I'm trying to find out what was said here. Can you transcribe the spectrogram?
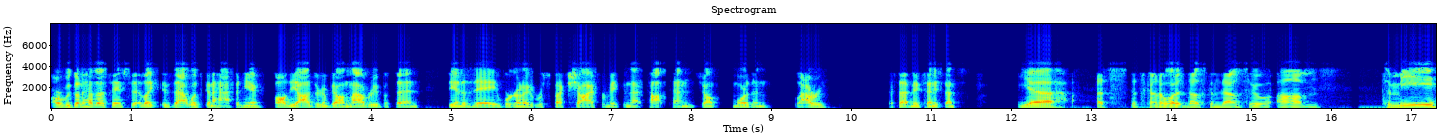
Are we going to have that same like? Is that what's going to happen here? All the odds are going to be on Lauri, but then at the end of the day, we're going to respect Shai for making that top ten jump more than Lauri. If that makes any sense. Yeah, that's that's kind of what it does come down to. Um, to me,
